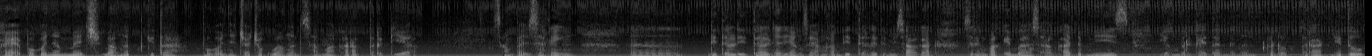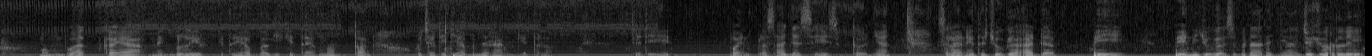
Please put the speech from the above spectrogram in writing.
kayak pokoknya match banget gitu lah. Pokoknya cocok banget sama karakter dia. Sampai sering uh, detail-detailnya yang saya anggap detail itu misalkan sering pakai bahasa akademis yang berkaitan dengan kedokteran itu membuat kayak make believe gitu ya bagi kita yang nonton. Oh jadi dia beneran gitu loh. Jadi poin plus aja sih sebetulnya selain itu juga ada P P ini juga sebenarnya jujur li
